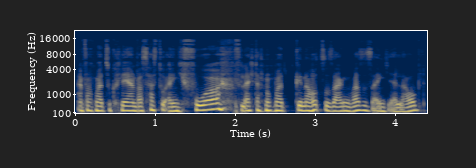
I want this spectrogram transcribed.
Einfach mal zu klären, was hast du eigentlich vor? Vielleicht auch nochmal genau zu sagen, was ist eigentlich erlaubt.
